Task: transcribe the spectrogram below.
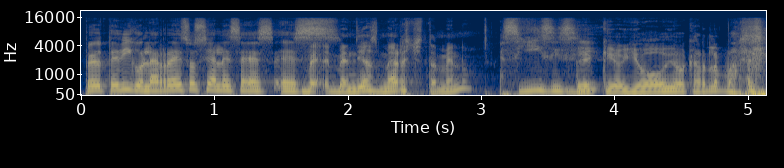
Pero te digo, las redes sociales es... es... ¿Vendías merch también, no? Sí, sí, sí. De que yo odio a Carla Paz.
